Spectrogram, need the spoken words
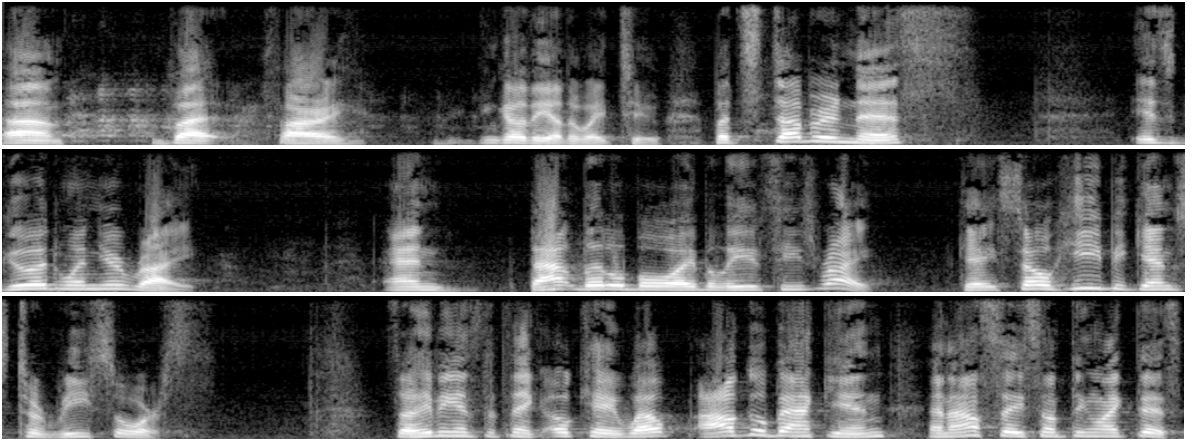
Um, but, sorry, you can go the other way too. But stubbornness is good when you're right. And that little boy believes he's right. Okay, so he begins to resource. So he begins to think, okay, well, I'll go back in and I'll say something like this.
